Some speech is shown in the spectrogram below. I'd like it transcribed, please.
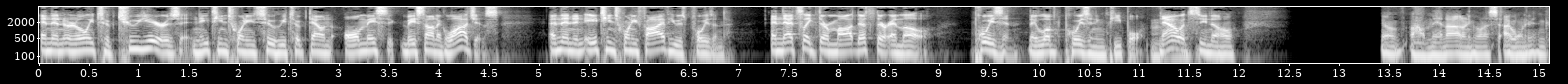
And then it only took two years. In 1822, he took down all Masonic lodges. And then in 1825, he was poisoned. And that's like their mod. That's their mo. Poison. They loved poisoning people. Mm-hmm. Now it's you know, you know. Oh man, I don't even want to say. I won't even.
